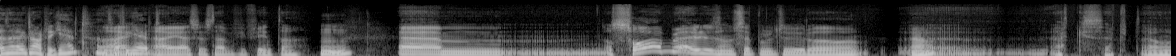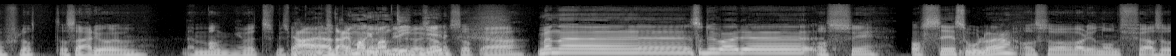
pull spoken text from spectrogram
Jeg klarte det ikke helt. Jeg Nei, ikke helt. nei, jeg syns det er fint, da. Mhm. Ehm, og så ble det liksom Sepultura Ja. uh, Accept det var flott. Og så er det jo det er mange, vet du. Ja, ja, det er jo mange man digger. Opp. Ja. Men uh, Så du var uh, Ossi. Ossi solo, ja? Og så var det jo noen før altså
